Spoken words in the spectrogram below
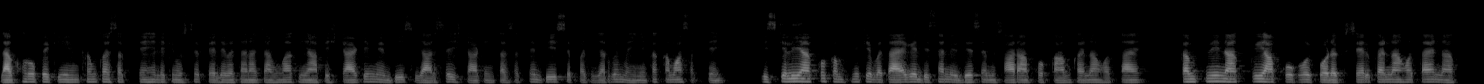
लाखों रुपए की इनकम कर सकते हैं, लेकिन उससे पहले बताना चाहूँगा कि आप स्टार्टिंग में बीस हज़ार से स्टार्टिंग कर सकते हैं, बीस से पच्चीस हज़ार रुपये महीने का कमा सकते हैं। इसके लिए आपको कंपनी के बताए गए दिशा निर्देश अनुसार आपको काम करना होता है। कंपनी ना कि आपको कोई प्रोडक्ट सेल करना होता है, ना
